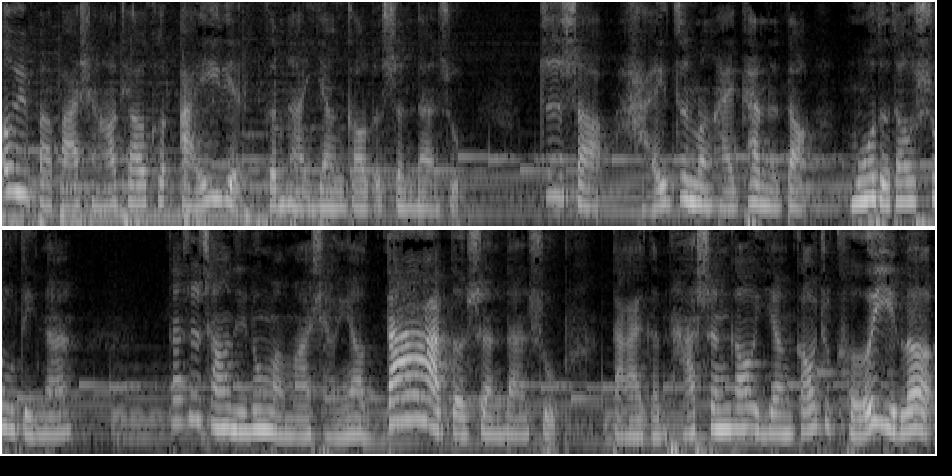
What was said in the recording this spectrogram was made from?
鳄鱼爸爸想要挑一棵矮一点、跟它一样高的圣诞树，至少孩子们还看得到、摸得到树顶啊。但是长颈鹿妈妈想要大的圣诞树，大概跟它身高一样高就可以了。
